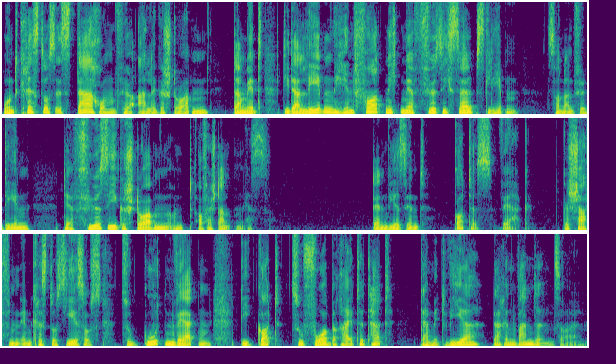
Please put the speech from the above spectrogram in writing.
Und Christus ist darum für alle gestorben, damit die da leben hinfort nicht mehr für sich selbst leben, sondern für den, der für sie gestorben und auferstanden ist. Denn wir sind Gottes Werk, geschaffen in Christus Jesus zu guten Werken, die Gott zuvor bereitet hat, damit wir darin wandeln sollen.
